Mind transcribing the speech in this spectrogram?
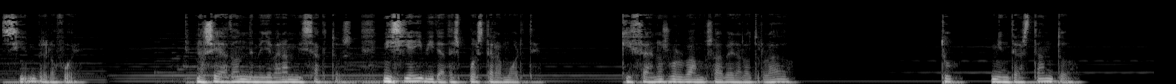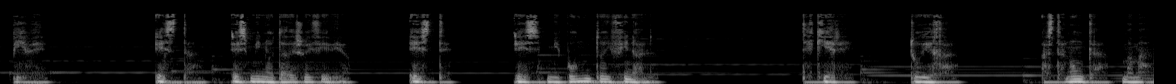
Siempre lo fue. No sé a dónde me llevarán mis actos, ni si hay vida después de la muerte. Quizá nos volvamos a ver al otro lado. Tú, mientras tanto, vive. Esta es mi nota de suicidio. Este es mi punto y final. Te quiere, tu hija. Hasta nunca, mamá.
